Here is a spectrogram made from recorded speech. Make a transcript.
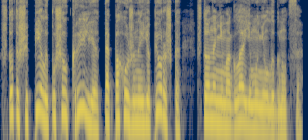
что-то шипел и пушил крылья, так похоже на ее перышко, что она не могла ему не улыбнуться.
